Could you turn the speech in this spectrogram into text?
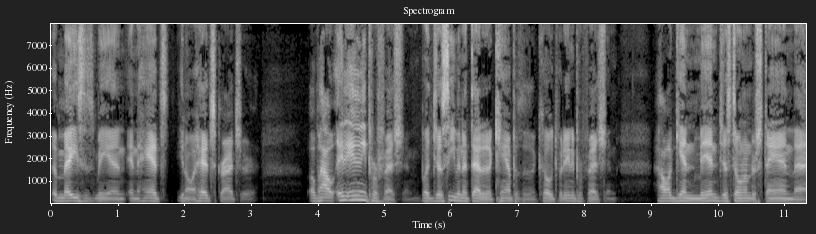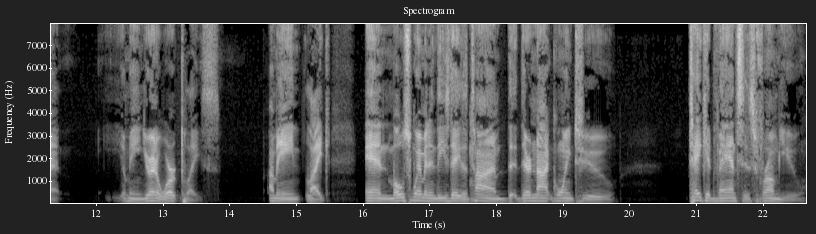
amazes me and, and you know a head scratcher of how in any profession, but just even at that at a campus as a coach, but any profession, how again men just don't understand that. I mean, you're in a workplace. I mean, like, and most women in these days of time, they're not going to take advances from you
